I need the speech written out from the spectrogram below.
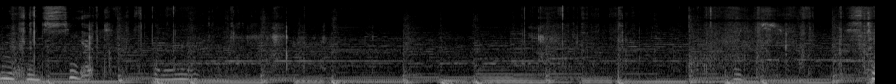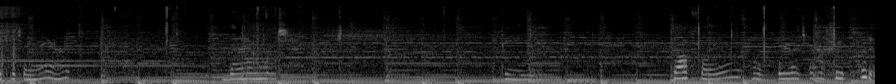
You can see it. Let's stick it in there. Then I won't be waffling of where to actually put it.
